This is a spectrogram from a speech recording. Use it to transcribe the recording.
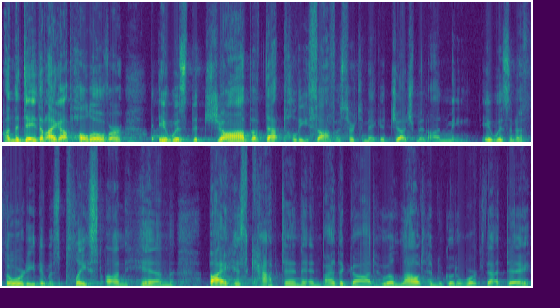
On the day that I got pulled over, it was the job of that police officer to make a judgment on me. It was an authority that was placed on him by his captain and by the God who allowed him to go to work that day.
